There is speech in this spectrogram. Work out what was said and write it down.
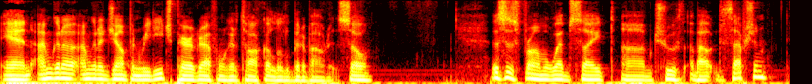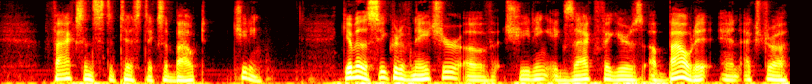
and I'm gonna I'm gonna jump and read each paragraph, and we're going to talk a little bit about it. So this is from a website, um, Truth About Deception, facts and statistics about cheating. Given the secretive nature of cheating, exact figures about it and extra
